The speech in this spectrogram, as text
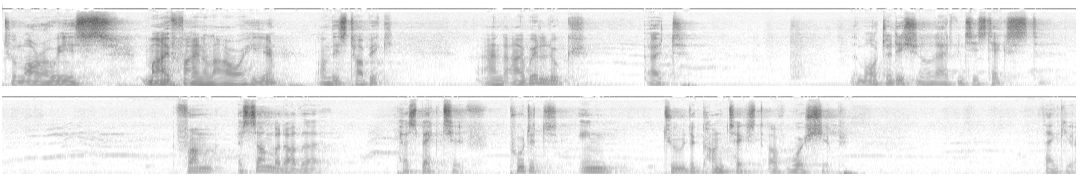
Tomorrow is my final hour here on this topic, and I will look at the more traditional Adventist text from a somewhat other perspective, put it into the context of worship. Thank you.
